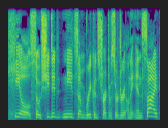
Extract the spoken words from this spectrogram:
heal so she did need some reconstructive surgery on the inside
